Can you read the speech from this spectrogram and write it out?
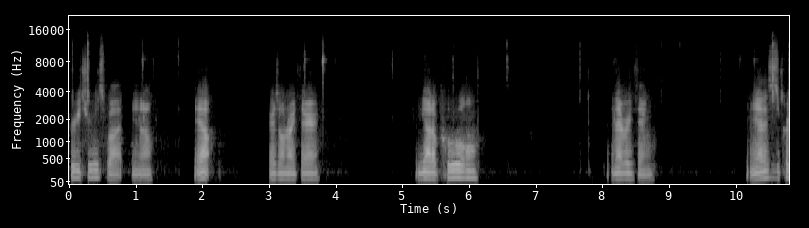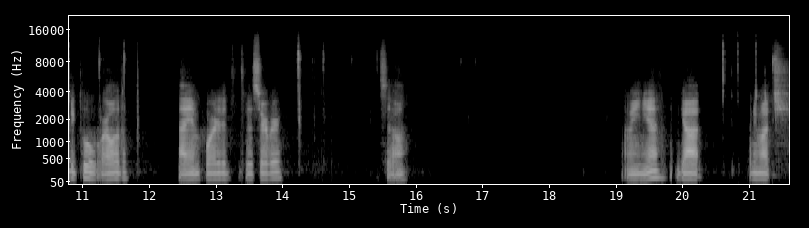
creatures, but you know, yeah. There's one right there. You got a pool and everything. This is a pretty cool world I imported to the server. So, I mean, yeah, you got pretty much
